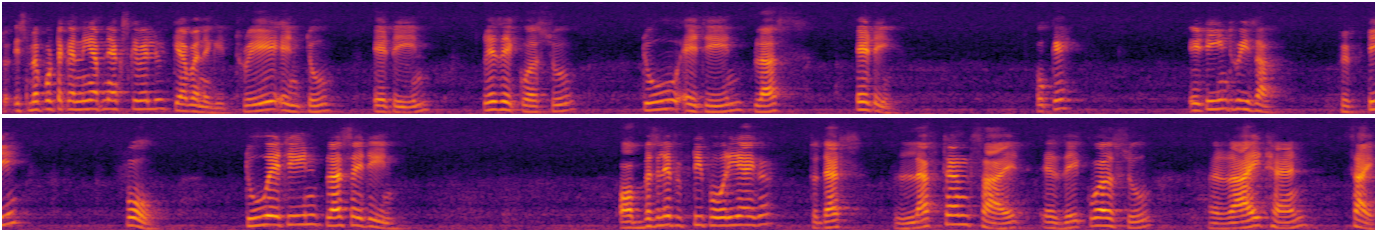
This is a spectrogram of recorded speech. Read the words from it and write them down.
तो इसमें पुट करनी है अपने एक्स की वैल्यू क्या बनेगी? Three into eighteen is equals to two eighteen plus eighteen okay eighteen three सा fifty four two eighteen plus eighteen obviously fifty four ही आएगा। तो that's left hand side is equal to right hand side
